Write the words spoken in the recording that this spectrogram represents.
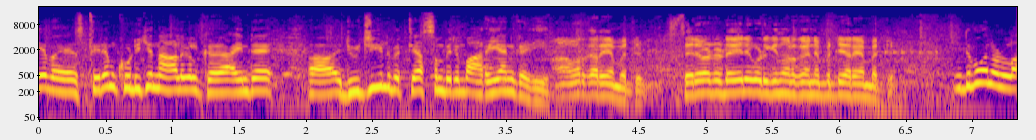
ഈ സ്ഥിരം കുടിക്കുന്ന ആളുകൾക്ക് അതിന്റെ രുചിയിൽ വ്യത്യാസം വരുമ്പോൾ അറിയാൻ കഴിയും. അവർക്ക് അവർക്കറിയാൻ പറ്റും. സ്ഥിരമായിട്ട് ഡെയിലി കുടിക്കുന്നവർക്ക് അതിനെപ്പറ്റി അറിയാൻ പറ്റും. ഇതുപോലുള്ള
